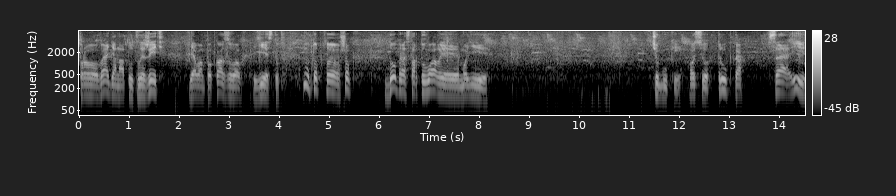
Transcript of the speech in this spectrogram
проведена, тут лежить. Я вам показував, є тут. Ну, тобто, щоб добре стартували мої чубуки. Ось о, трубка, все, і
